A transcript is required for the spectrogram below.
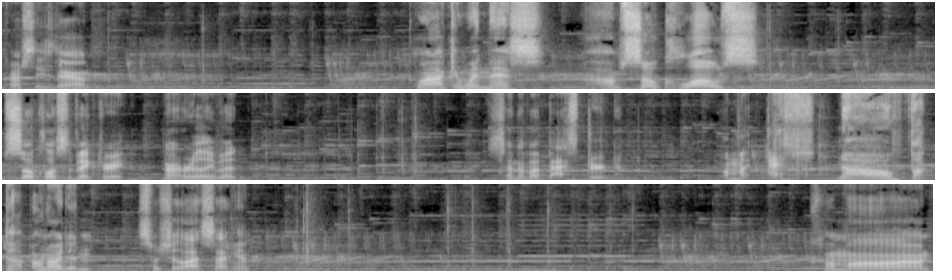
Crush these down. Come on, I can win this. Oh, I'm so close. I'm so close to victory. Not really, but... Son of a bastard. On my S. No, fucked up. Oh no, I didn't. Switched it last second. Come on.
